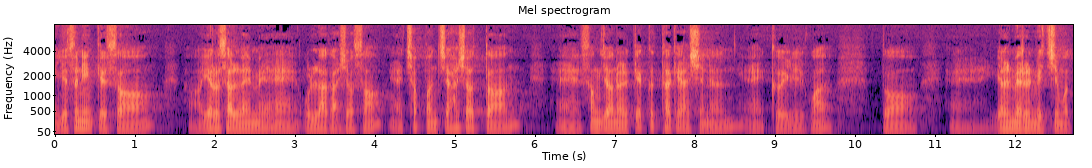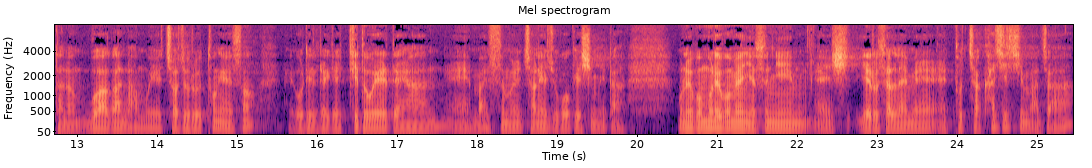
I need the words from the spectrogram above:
예수님께서 어, 예루살렘에 올라가셔서 예, 첫 번째 하셨던 성전을 깨끗하게 하시는 그 일과 또 열매를 맺지 못하는 무화과 나무의 저주를 통해서 우리들에게 기도에 대한 말씀을 전해주고 계십니다. 오늘 본문에 보면 예수님 예루살렘에 도착하시자마자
